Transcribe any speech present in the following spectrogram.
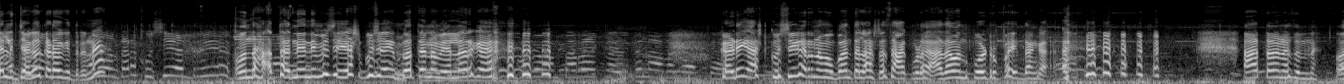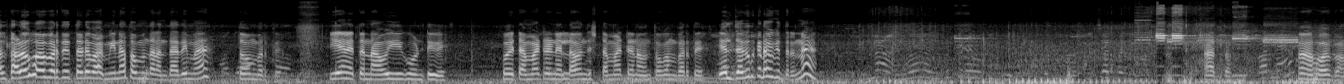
ಎಲ್ಲಿ ಜಗ ಕಡೆ ಹೋಗಿದ್ರನ? ಒಂದು ಹತ್ತು ಹದಿನೈದು ನಿಮಿಷ ಎಷ್ಟು ಖುಷಿ ಆಗಿತ್ತು ಗೊತ್ತಾ ನಾವು ಎಲ್ಲರಿಗ? ಕಡೆಗೆ ಅಷ್ಟು ಖುಷಿಗಾರ ನಮಗೆ ಬಂತಲ್ಲ ಅಷ್ಟು ಸಾಕ್ಬಿಡು ಅದ ಒಂದು ಕೋಟಿ ರೂಪಾಯಿ ಇದ್ದಂಗೆ. ಆತವನ ಸುಮ್ಮನೆ ಅಲ್ಲಿ ತಳಗೆ ಹೋಗಿ ಬರ್ತೀವಿ ತಡಿ ಬಾ. ಮೀನಾ ತೊಗೊಂಬಂದಾರಂತ ಅದಿಮ್ಮ. ತೊಗೊಂಬರ್ತೀವಿ. ಏನಾಯ್ತು ನಾವು ಈಗ ಹೊಂಟಿವಿ. ಹೋಯ್ ಟಮಾಟೆ ಹಣ್ಣೆಲ್ಲ ಒಂದಿಷ್ಟು ಟಮಾಟೆ ಹಣ್ಣು ಅವ್ನು ತೊಗೊಂಡ್ ಬರ್ತೆ. ಎಲ್ಲಿ ಜಗದ ಕಡೆ ಹೋಗಿದ್ರನ? ಆತು ಹಾಂ ಹೋಯ್ ಬಾ.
